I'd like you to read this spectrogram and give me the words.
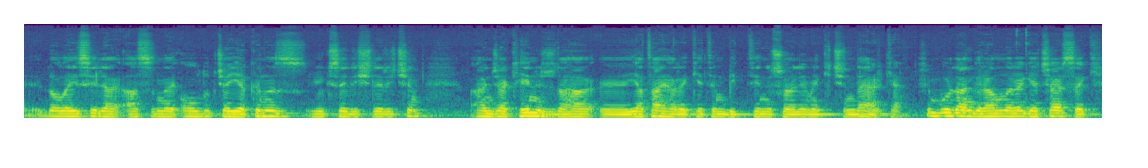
E, Dolayısıyla aslında oldukça yakınız yükselişler için ancak henüz daha e, yatay hareketin bittiğini söylemek için de erken. Şimdi buradan gramlara geçersek,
